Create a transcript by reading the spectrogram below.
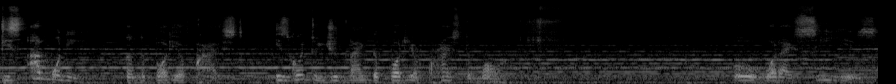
disharmony in the body of Christ is going to unite the body of Christ the more. Oh, what I see is.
